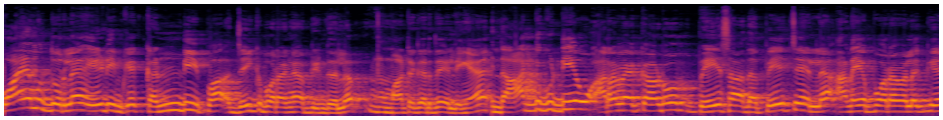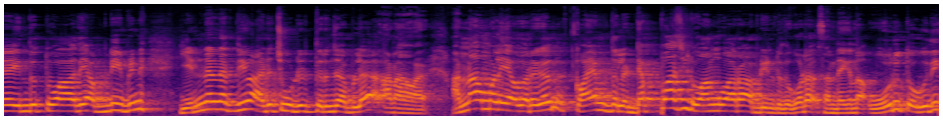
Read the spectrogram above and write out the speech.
கோயம்புத்தூரில் ஏடிஎம்கே கண்டிப்பாக ஜெயிக்க போகிறாங்க அப்படின்றதுல மாற்று கருத்தே இல்லைங்க. இந்த ஆட்டுக்குட்டியும் அறவேக்காடும் பேசாத பேச்சே இல்லை. அணைய போகிற விளக்கு இந்துத்துவாதி அப்படி இப்படின்னு என்னென்னத்தையும் அடிச்சு விட்டுட்டு தெரிஞ்சாப்புல. ஆனால் அண்ணாமலை அவர்கள் கோயம்புத்தூரில் டெபாசிட் வாங்குவாரா அப்படின்றது கூட சந்தேகம் தான் ஒரு தொகுதி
